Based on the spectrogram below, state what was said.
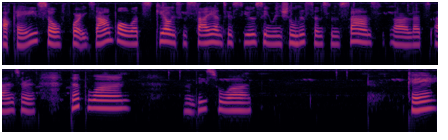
Okay, so for example, what skill is a scientist using when she listens to the sounds? Uh, let's answer that one and this one. Okay,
